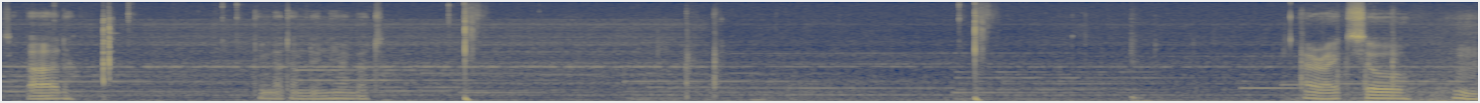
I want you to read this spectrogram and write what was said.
It's bad that I'm doing here, but Alright, so hmm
